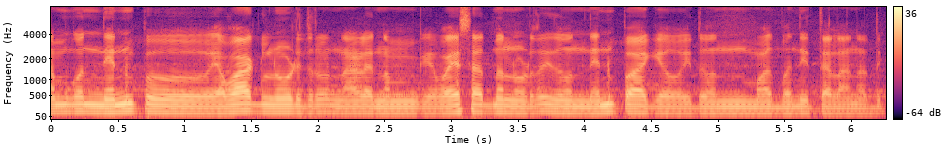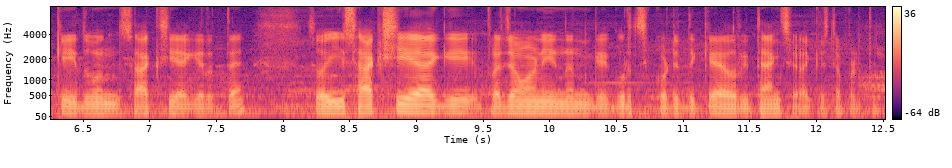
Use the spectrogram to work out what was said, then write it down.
ನಮಗೊಂದು ನೆನಪು ಯಾವಾಗಲೂ ನೋಡಿದ್ರು ನಾಳೆ ನಮಗೆ ವಯಸ್ಸಾದ್ಮೇಲೆ ನೋಡಿದ್ರೆ ಇದು ಒಂದು ನೆನಪಾಗಿ ಓ, ಇದೊಂದು ಮ ಬಂದಿತ್ತಲ್ಲ ಅನ್ನೋದಕ್ಕೆ ಇದು ಒಂದು ಸಾಕ್ಷಿಯಾಗಿರುತ್ತೆ. ಸೊ ಈ ಸಾಕ್ಷಿಯಾಗಿ ಪ್ರಜಾವಾಣಿ ನನಗೆ ಗುರುತಿಸಿಕೊಟ್ಟಿದ್ದಕ್ಕೆ ಅವ್ರಿಗೆ ಥ್ಯಾಂಕ್ಸ್ ಹೇಳಕ್ಕೆ ಇಷ್ಟಪಡ್ತೀನಿ.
